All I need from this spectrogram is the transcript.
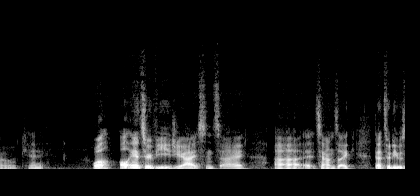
Okay. Well, I'll answer VEGI since I. Uh, it sounds like that's what he was.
